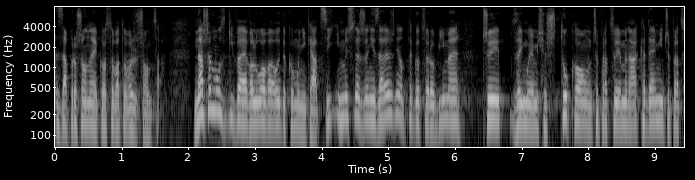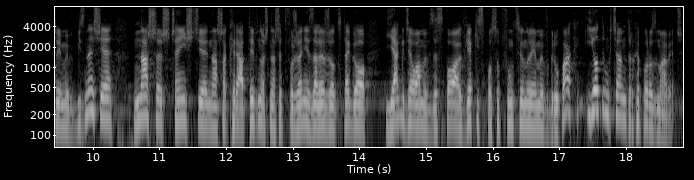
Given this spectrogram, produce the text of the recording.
zaproszona jako osoba towarzysząca. Nasze mózgi wyewoluowały do komunikacji i myślę, że niezależnie od tego, co robimy, czy zajmujemy się sztuką, czy pracujemy na akademii, czy pracujemy w biznesie, nasze szczęście, nasza kreatywność, nasze tworzenie zależy od tego, jak działamy w zespołach, w jaki sposób funkcjonujemy w grupach i o tym chciałem trochę porozmawiać.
